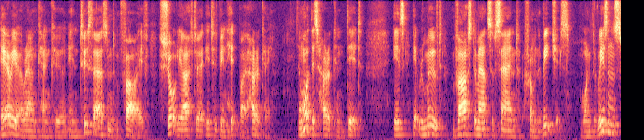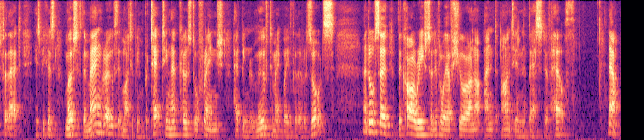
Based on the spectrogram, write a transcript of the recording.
area around Cancun in 2005, shortly after it had been hit by a hurricane. And what this hurricane did is it removed vast amounts of sand from the beaches. One of the reasons for that is because most of the mangrove that might have been protecting that coastal fringe had been removed to make way for the resorts, and also the coral reefs a little way offshore are not, and aren't in the best of health. Now,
